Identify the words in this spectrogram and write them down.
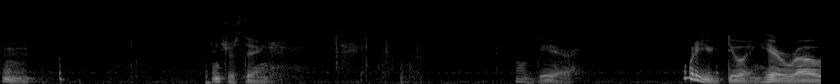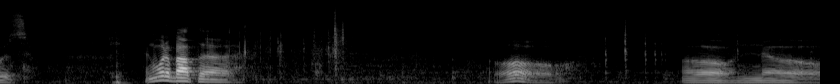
Hmm. Interesting. Oh dear. What are you doing here, Rose? And what about the. Oh. Oh no.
